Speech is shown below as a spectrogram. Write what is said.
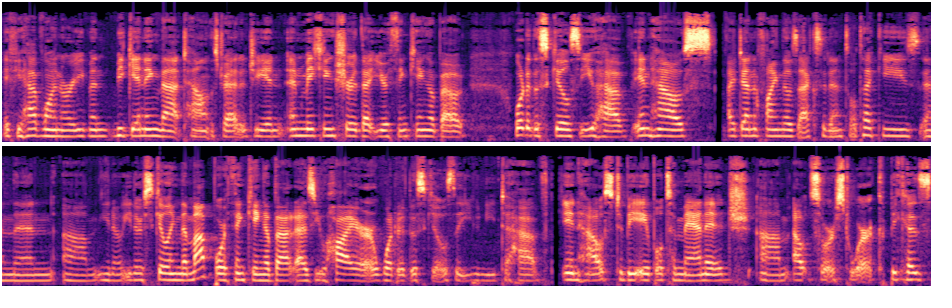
if you have one, or even beginning that talent strategy and, and making sure that you're thinking about what are the skills that you have in house, identifying those accidental techies, and then um, you know either skilling them up or thinking about as you hire what are the skills that you need to have in house to be able to manage um, outsourced work because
